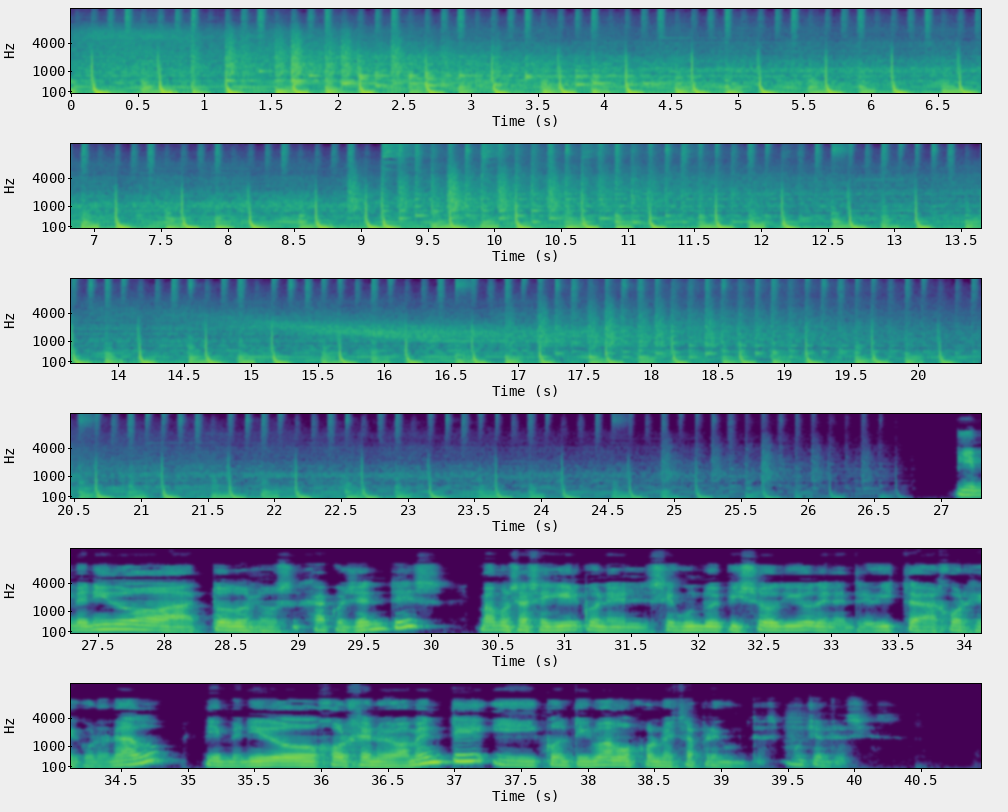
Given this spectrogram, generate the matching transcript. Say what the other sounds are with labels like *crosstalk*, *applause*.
Bienvenido a todos los jacoyentes. Vamos a seguir con el segundo episodio de la entrevista a Jorge Coronado. Bienvenido Jorge nuevamente y continuamos con nuestras preguntas. Muchas gracias.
